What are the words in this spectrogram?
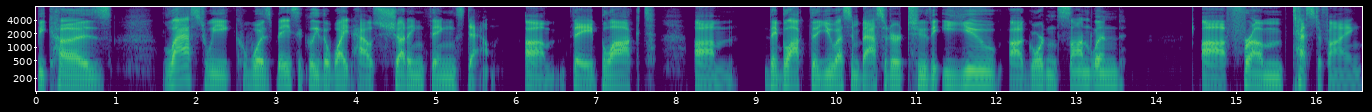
because last week was basically the White House shutting things down. Um, they blocked, um, they blocked the U.S. ambassador to the EU, uh, Gordon Sondland, uh, from testifying.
